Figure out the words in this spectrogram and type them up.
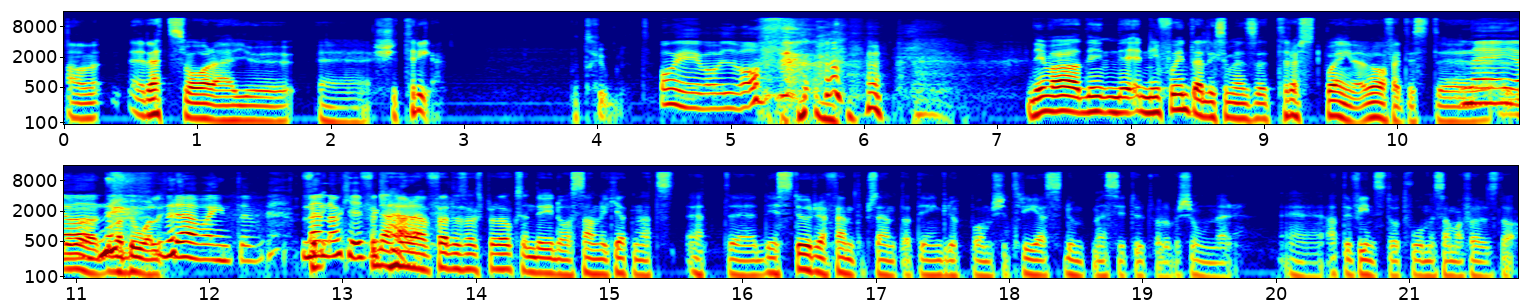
Ja, rätt svar är ju eh, 23. Otroligt. Oj, vad vi var. Ni, var, ni, ni, ni får inte liksom ens ett tröstpoäng där. Det var faktiskt eh, Nej, det, var, det var dåligt. det där var inte... Men okej, För den förklara. här födelsedagsparadoxen, det är då sannolikheten att, att eh, det är större än 50% att det är en grupp om 23 slumpmässigt utvalda personer. Eh, att det finns då två med samma födelsedag.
